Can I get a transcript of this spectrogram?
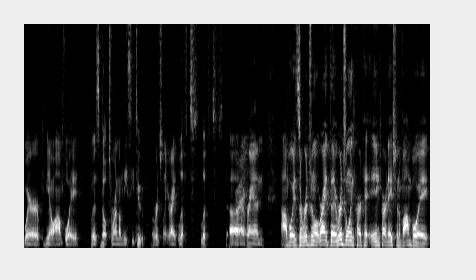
where you know Envoy was built to run on EC2 originally, right? Lyft Lyft uh, Right. ran Envoy's original, right? The original incarta- incarnation of Envoy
